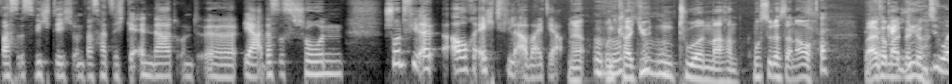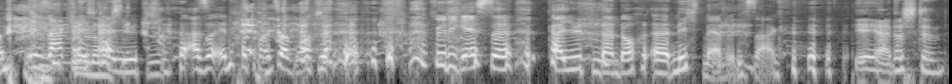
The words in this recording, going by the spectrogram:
was ist wichtig und was hat sich geändert. Und äh, ja, das ist schon schon viel, auch echt viel Arbeit, ja. Ja. Und mhm. Kajütentouren machen. Musst du das dann auch? Weil einfach mal, wenn du, Ihr sagt nicht Kajüten. Also in der Kreuzerbranche für die Gäste Kajüten dann doch äh, nicht mehr, würde ich sagen. Ja, das stimmt.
